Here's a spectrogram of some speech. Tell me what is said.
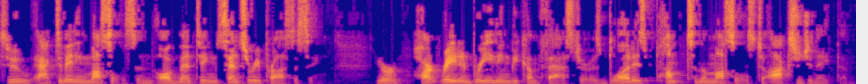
to activating muscles and augmenting sensory processing. Your heart rate and breathing become faster as blood is pumped to the muscles to oxygenate them.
